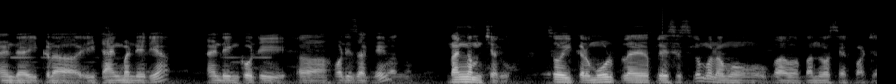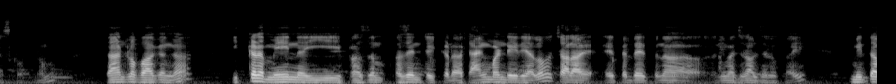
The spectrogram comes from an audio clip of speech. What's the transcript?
అండ్ ఇక్కడ ఈ ట్యాంక్ బండ్ ఏరియా అండ్ ఇంకోటి what is that name Rangam చెరువు. సో ఇక్కడ మూడు ప్లే ప్లేసెస్లో మనము బందోబస్తు ఏర్పాటు చేసుకుంటున్నాము. దాంట్లో భాగంగా ఇక్కడ మెయిన్ ఈ ప్రజెంట్ ప్రజెంట్ ఇక్కడ ట్యాంక్ బండ్ ఏరియాలో చాలా పెద్ద ఎత్తున నిమజ్జనాలు జరుగుతాయి. మిగతా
